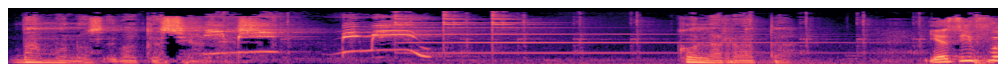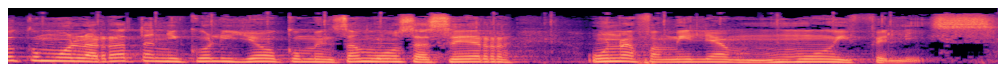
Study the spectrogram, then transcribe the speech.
Vámonos de vacaciones. Con la rata. Y así fue como la rata Nicole y yo comenzamos a ser una familia muy feliz.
